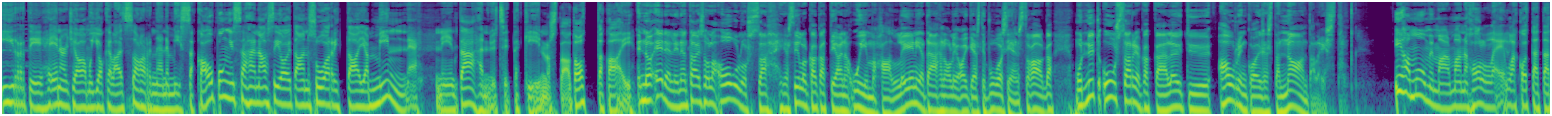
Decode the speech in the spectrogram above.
irti Energy Aamu Jokelait Saarinen, missä kaupungissa hän asioitaan suorittaa ja minne. Niin tämähän nyt sitten kiinnostaa, totta kai. No edellinen taisi olla Oulussa ja silloin kakattiin aina uimahalliin ja tämähän oli oikeasti vuosien saaga. Mutta nyt uusi sarjakakkaa löytyy aurinkoisesta Naantalista. Ihan muumimaailman holleilla, kun tätä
